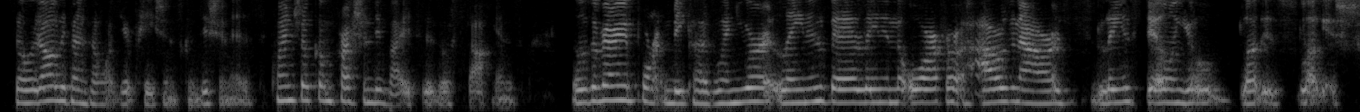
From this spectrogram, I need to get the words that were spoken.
So it all depends on what your patient's condition is. Sequential compression devices or stockings. Those are very important because when you're laying in bed, laying in the OR for hours and hours, laying still and your blood is sluggish,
